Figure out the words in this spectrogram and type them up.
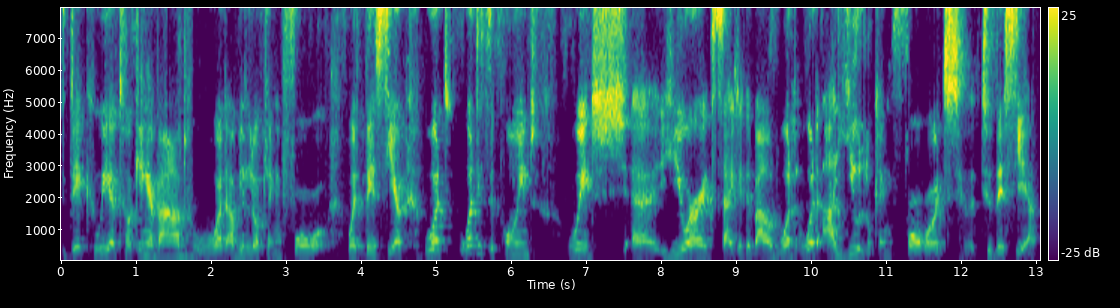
Dick, we are talking about what are we looking for with this year? What What is the point which uh, you are excited about? What What are you looking forward to, to this year?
